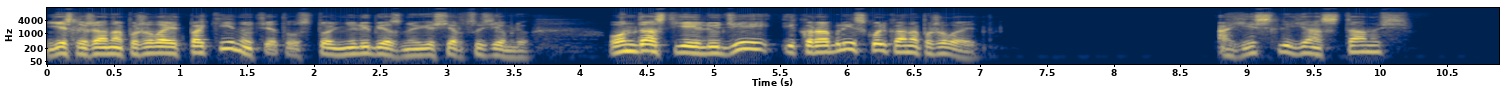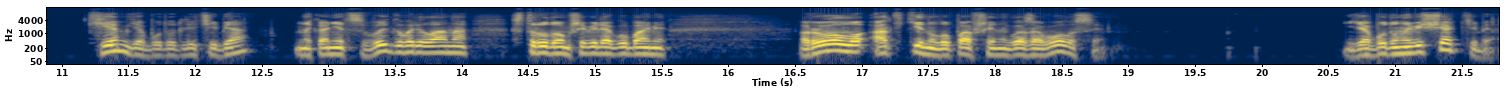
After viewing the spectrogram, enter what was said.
Если же она пожелает покинуть эту столь нелюбезную ее сердцу землю — он даст ей людей и корабли, сколько она пожелает. «А если я останусь, кем я буду для тебя?» — наконец выговорила она, с трудом шевеля губами. Ролло откинул упавшие на глаза волосы. «Я буду навещать тебя,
